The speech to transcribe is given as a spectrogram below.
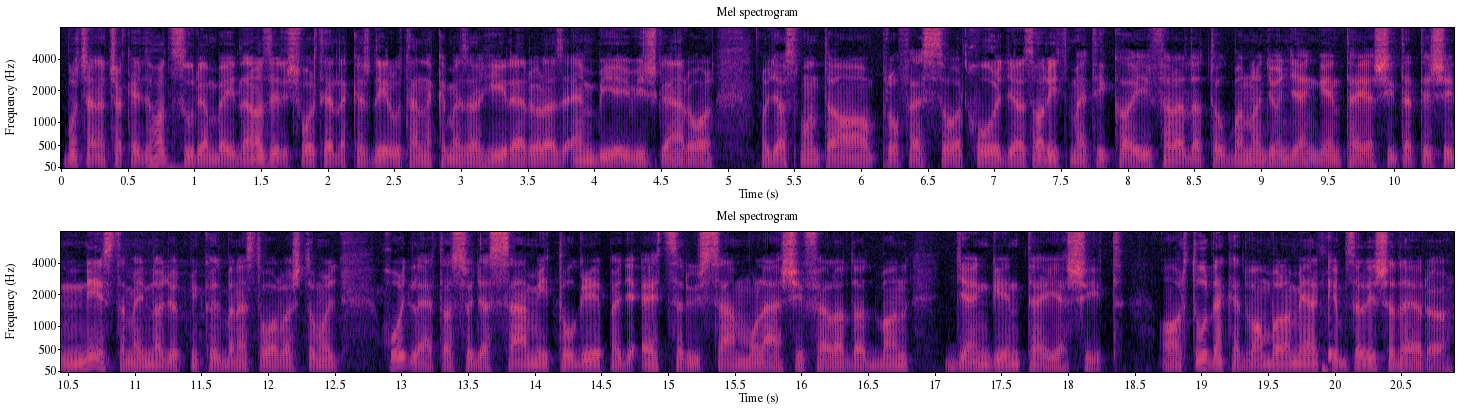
Bocsánat, csak egy hadd szúrjam be ide, azért is volt érdekes délután nekem ez a hír erről az MBA vizsgáról, hogy azt mondta a professzor, hogy az aritmetikai feladatokban nagyon gyengén teljesített, és én néztem egy nagyot, miközben ezt olvastam, hogy hogy lehet az, hogy a számítógép egy egyszerű számolási feladatban gyengén teljesít. Artur, neked van valami elképzelésed erről?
